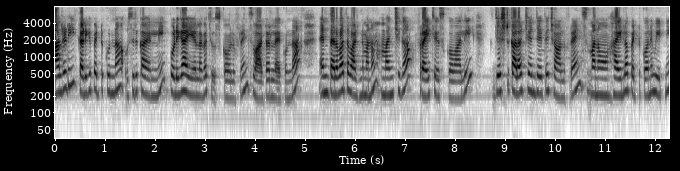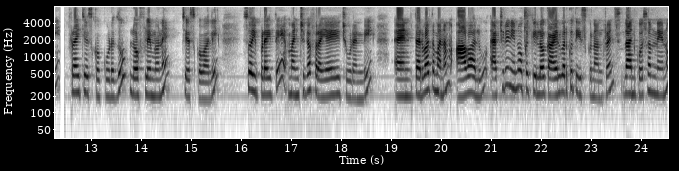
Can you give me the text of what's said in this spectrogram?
ఆల్రెడీ కడిగి పెట్టుకున్న ఉసిరికాయల్ని పొడిగా అయ్యేలాగా చూసుకోవాలి ఫ్రెండ్స్ వాటర్ లేకుండా. అండ్ తర్వాత వాటిని మనం మంచిగా ఫ్రై చేసుకోవాలి. జస్ట్ కలర్ చేంజ్ అయితే చాలు ఫ్రెండ్స్. మనం హైలో పెట్టుకొని వీటిని ఫ్రై చేసుకోకూడదు. లో ఫ్లేమ్లోనే చేసుకోవాలి. సో ఇప్పుడైతే మంచిగా ఫ్రై అయ్యాయి చూడండి. అండ్ తర్వాత మనం ఆవాలు యాక్చువల్లీ నేను ఒక కిలో కాయల వరకు తీసుకున్నాను ఫ్రెండ్స్ దానికోసం నేను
